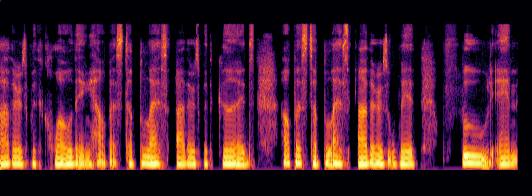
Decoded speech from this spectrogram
others with clothing. Help us to bless others with goods. Help us to bless others with food and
